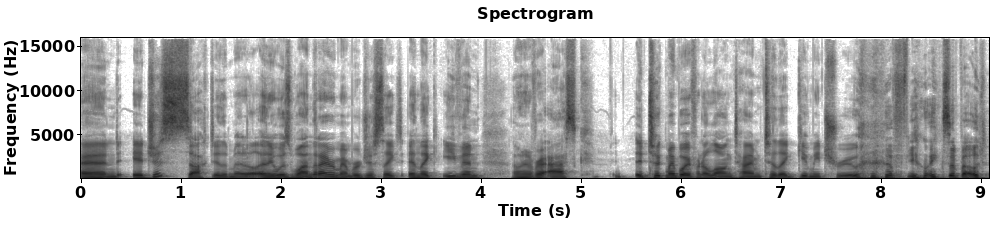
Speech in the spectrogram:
And it just sucked in the middle. And it was one that I remember just like, and like even whenever I ask, it took my boyfriend a long time to like give me true feelings about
